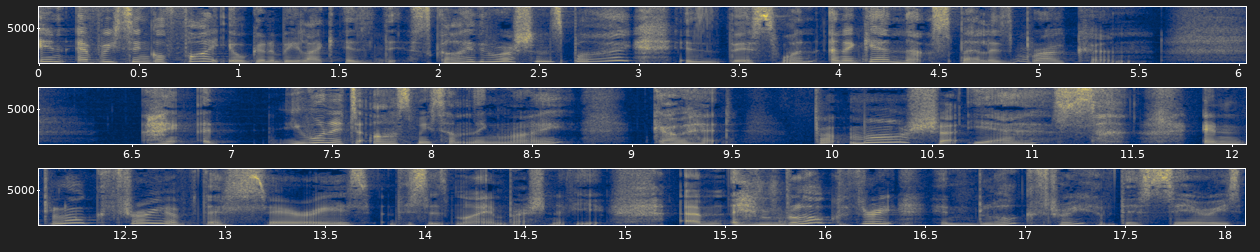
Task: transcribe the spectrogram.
in every single fight, you're going to be like, is this guy the Russian spy? Is this one? And again, that spell is broken. Hey, uh, you wanted to ask me something, right? Go ahead. But Marsha, yes, in blog three of this series, this is my impression of you. Um, in blog three, in blog three of this series,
